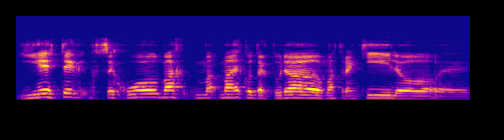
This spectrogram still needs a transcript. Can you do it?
Y este se jugó más, más, descontracturado, más tranquilo. Eh,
